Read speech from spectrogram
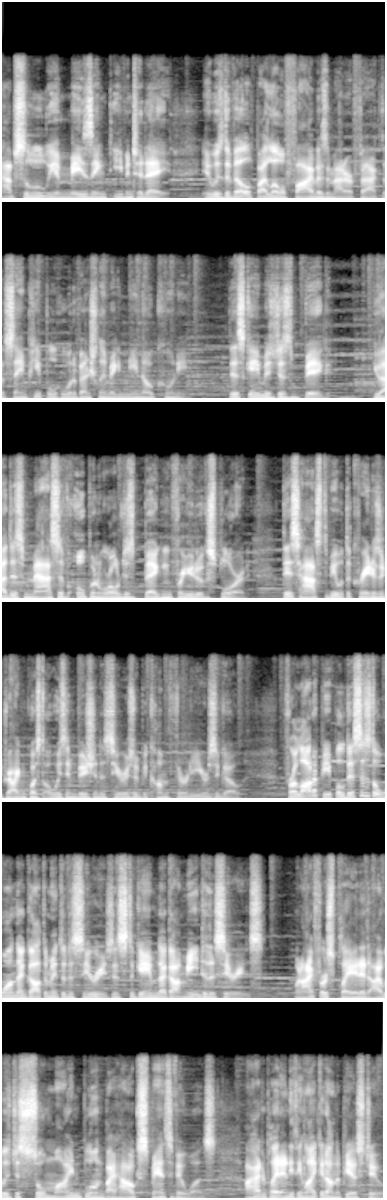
absolutely amazing even today. It was developed by Level 5 as a matter of fact, the same people who would eventually make Ni no Kuni. This game is just big. You have this massive open world just begging for you to explore it. This has to be what the creators of Dragon Quest always envisioned the series would become 30 years ago. For a lot of people, this is the one that got them into the series, it's the game that got me into the series. When I first played it, I was just so mind blown by how expansive it was. I hadn't played anything like it on the PS2.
